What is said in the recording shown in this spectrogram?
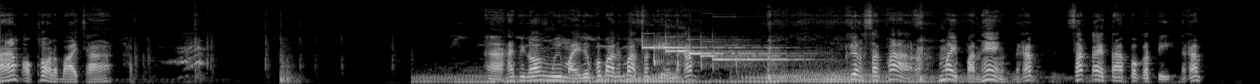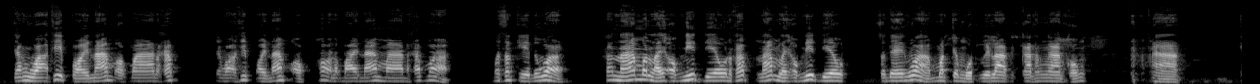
น้ำออกท่อระบายช้าครับอ่าให้พี่น้องมือใหม่หรือพ่อบ้านที่บ้านสังเกตนะครับ เครื่องซักผ้าไม่ปั่นแห้งนะครับ ซักได้ตามปกตินะครับ จังหวะที่ปล่อยน้ำออกมานะครับ จังหวะที่ปล่อยน้ำออกท่อระบายน้ำมานะครับ ว่ามาสังเกตดูว่า ถ้าน้ำมันไหลออกนิดเดียวนะครับ น้ำไหลออกนิดเดียว แสดงว่ามันจะหมดเวลาการทำงานของอ่าแก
